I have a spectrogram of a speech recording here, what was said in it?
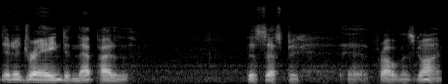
it had drained and that part of the, this uh, problem is gone.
